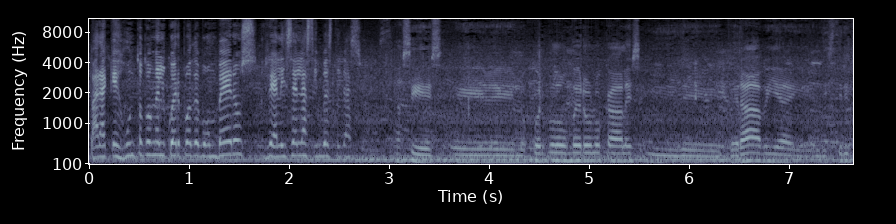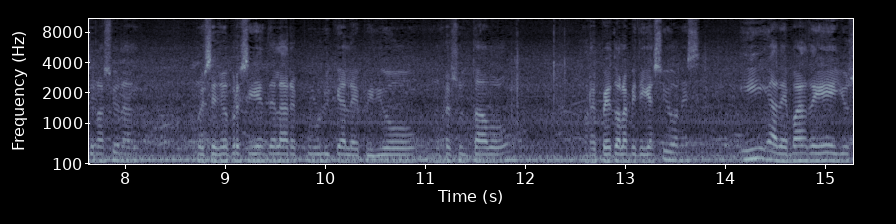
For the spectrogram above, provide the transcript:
para que junto con el cuerpo de bomberos realicen las investigaciones. Así es, eh, los cuerpos de bomberos locales y de Peravia y el Distrito Nacional, pues el señor presidente de la República le pidió un resultado con respecto a las mitigaciones y además de ellos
